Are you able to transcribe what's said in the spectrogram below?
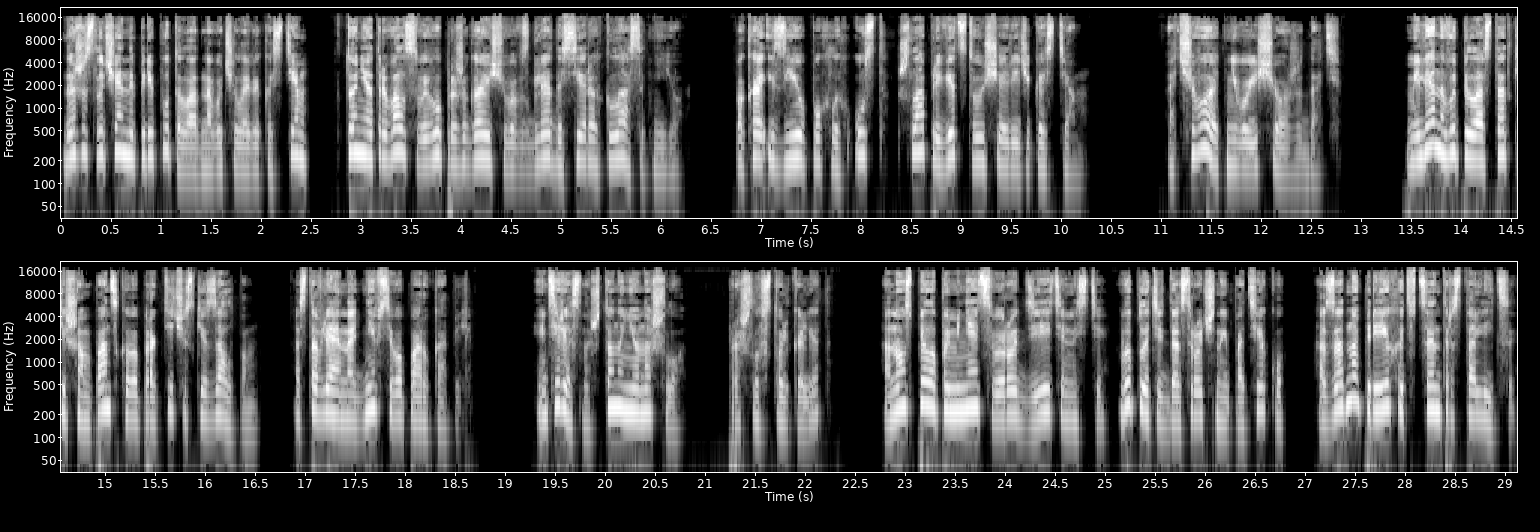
Даже случайно перепутала одного человека с тем, кто не отрывал своего прожигающего взгляда серых глаз от нее, пока из ее пухлых уст шла приветствующая речь гостям. А чего от него еще ожидать? Милена выпила остатки шампанского практически залпом, оставляя на дне всего пару капель. Интересно, что на нее нашло? Прошло столько лет. Она успела поменять свой род деятельности, выплатить досрочную ипотеку, а заодно переехать в центр столицы,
